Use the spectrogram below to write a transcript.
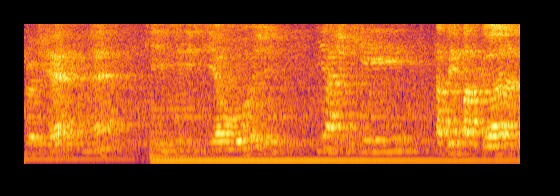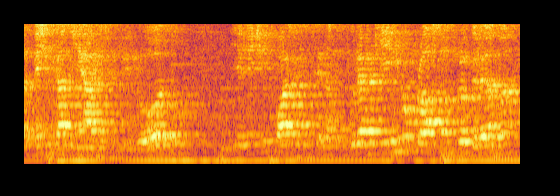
projeto né, que se inicia hoje. E acho que está bem bacana, está bem encaminhado esse piloto. E a gente pode encerrando por aqui. E no próximo programa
